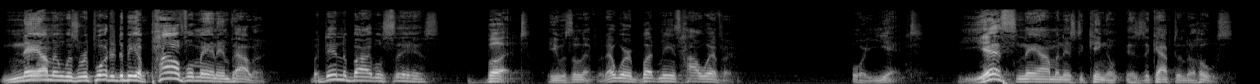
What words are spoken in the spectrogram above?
Naaman was reported to be a powerful man in valor. But then the Bible says, but he was a leper. That word but means however or yet. Yes, Naaman is the king of, is the captain of the host.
